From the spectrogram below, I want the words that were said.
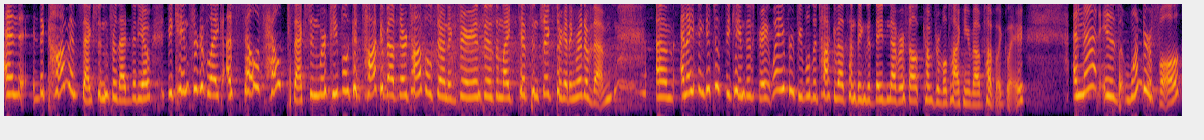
and the comment section for that video became sort of like a self-help section where people could talk about their tonsil stone experiences and like tips and tricks for getting rid of them. Um, and I think it just became this great way for people to talk about something that they'd never felt comfortable talking about publicly. And that is wonderful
